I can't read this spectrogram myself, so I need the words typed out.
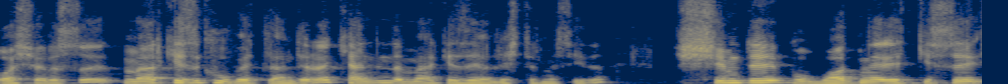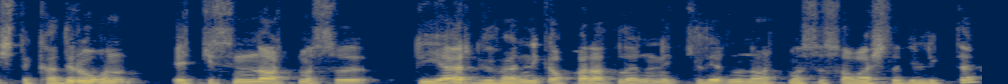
başarısı merkezi kuvvetlendirerek kendini de merkeze yerleştirmesiydi. Şimdi bu Wagner etkisi, işte Kadirov'un etkisinin artması, diğer güvenlik aparatlarının etkilerinin artması savaşla birlikte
